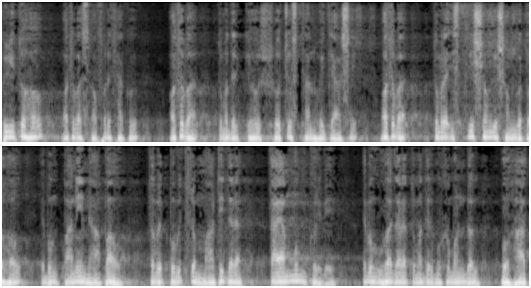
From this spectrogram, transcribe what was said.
পীড়িত হও অথবা সফরে থাকো, অথবা তোমাদের কেহ শৌচস্থান হইতে আসে, অথবা তোমরা স্ত্রীর সঙ্গে সঙ্গত হও এবং পানি না পাও, তবে পবিত্র মাটি দ্বারা তায়াম্মুম করিবে এবং উহা দ্বারা তোমাদের মুখমণ্ডল ও হাত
